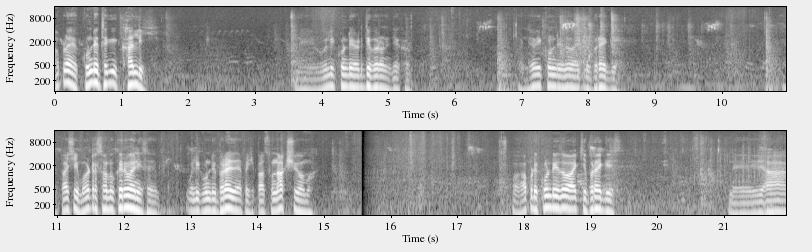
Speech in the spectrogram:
આપણે કુંડી ગઈ ખાલી. અને ઓલી કુંડી અડધી ભરવાની દેખાડ. નવી કુંડી જોવા એટલી ભરાઈ ગઈ. પાછી મોટર ચાલુ કરવાની સાહેબ. ઓલી કુંડી ભરાઈ જાય, પછી પાછું નાખશું આમાં. આપણે કુંડી તો આખી ભરાઈ ગઈ ને આ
